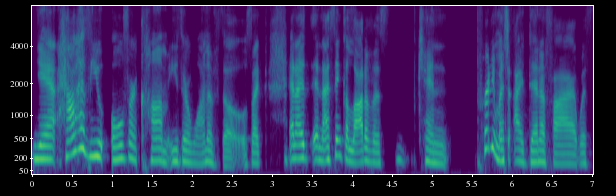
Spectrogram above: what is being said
Yeah. How have you overcome either one of those? Like, and I, and I think a lot of us can pretty much identify with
